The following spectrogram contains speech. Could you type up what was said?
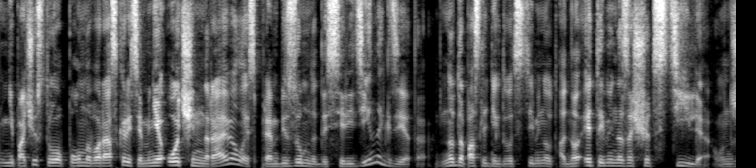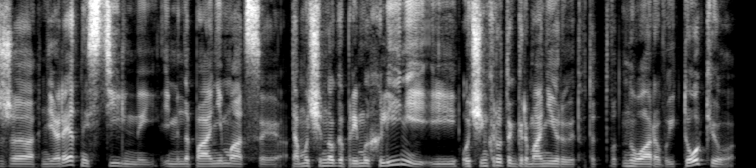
не почувствовал полного раскрытия. Мне очень нравилось, прям безумно до середины где-то, ну, до последних 20 минут. Но это именно за счет стиля. Он же невероятно стильный, именно по анимации. Там очень много прямых линий, и очень круто гармонирует вот этот вот нуаровый Токио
